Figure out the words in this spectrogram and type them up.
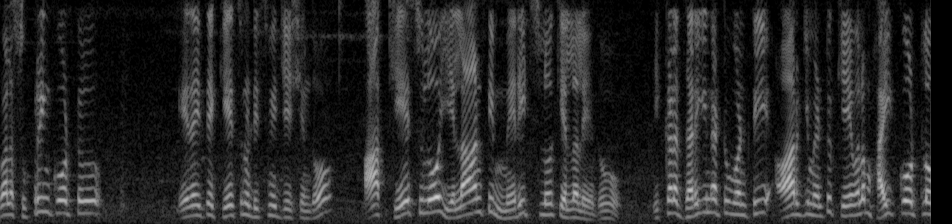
ఇవాళ సుప్రీంకోర్టు ఏదైతే కేసును డిస్మిస్ చేసిందో ఆ కేసులో ఎలాంటి మెరిట్స్లోకి వెళ్ళలేదు. ఇక్కడ జరిగినటువంటి ఆర్గ్యుమెంట్ కేవలం హైకోర్టులో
